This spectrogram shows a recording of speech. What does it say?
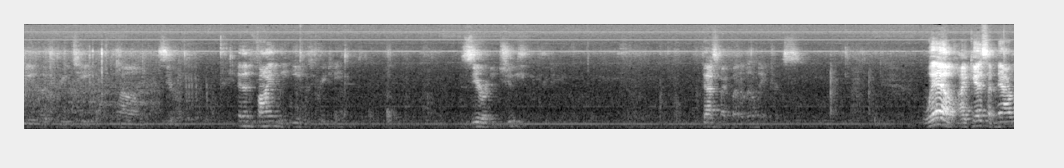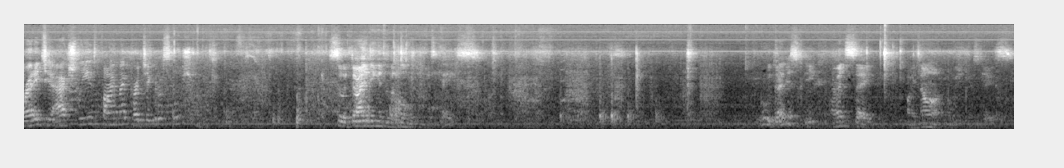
e to the three t, um, zero. And then finally, e to the three t. Zero to two e to the three t. That's my fundamental matrix. Well, I guess I'm now ready to actually find my particular solution. So diving into the homogeneous case. Ooh, did I misspeak? I meant to say my non-homogeneous case.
